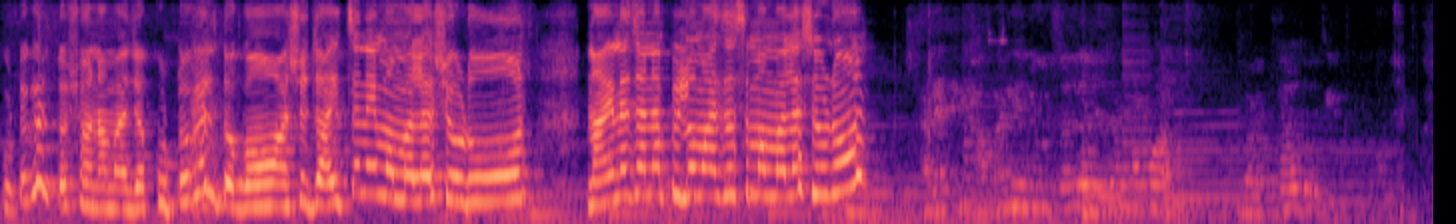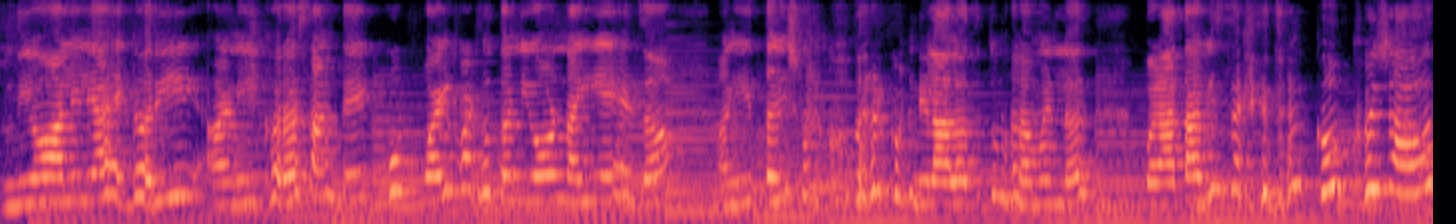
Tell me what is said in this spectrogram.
कुठं गेलतो शोना माझ्या? कुठं गेलतो ग? असं जायचं नाही मम्माला सोडून. नाही ना जाणार पिलो माझं असं मम्माला सोडून? निओ आलेली आहे घरी आणि खरंच सांगते खूप वाईट वाटत होतं निओ नाहीये ह्याचं. आणि तनिष पण खूप रडकुंडीला आला होता तुम्हाला म्हणलं. पण आता आम्ही सगळेजण खूप खुश आहोत.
